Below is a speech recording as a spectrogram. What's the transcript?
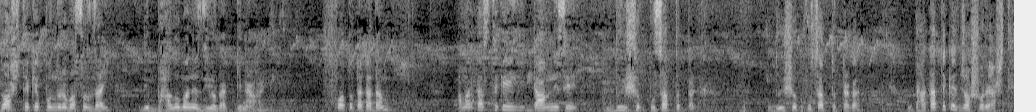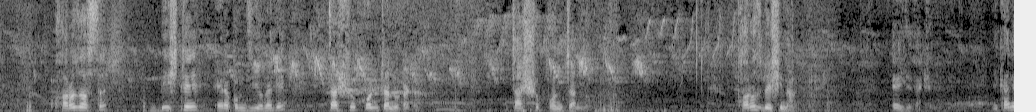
দশ থেকে পনেরো বছর যায় যদি ভালো মানের জিও ব্যাগ কেনা হয়, কত টাকা দাম? আমার কাছ থেকে এই দাম নিছে দুইশো পঁচাত্তর টাকা। দুইশো পঁচাত্তর টাকা। ঢাকা থেকে যশোরে আসতে। খরচ আসছে বিশটে এরকম জিও ব্যাগে চারশো পঞ্চান্ন টাকা। চারশো পঞ্চান্ন। খরচ বেশি না। এই যে দেখেন, এখানে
